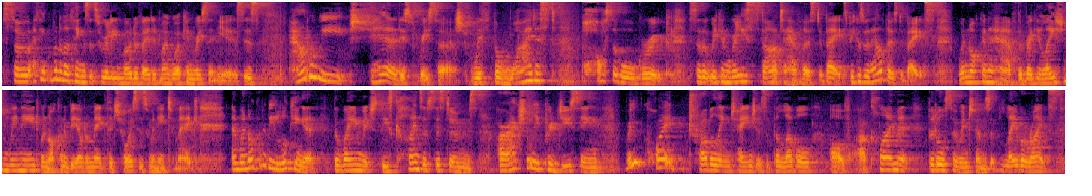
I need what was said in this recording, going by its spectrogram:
So I think one of the things that's really motivated my work in recent years is how do we share this research with the widest possible group so that we can really start to have those debates? Because without those debates, we're not going to have the regulation we need, we're not going to be able to make the choices we need to make, and we're not going to be looking at the way in which these kinds of systems are actually producing really quite troubling changes at the level of our climate, but also in terms of labor rights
